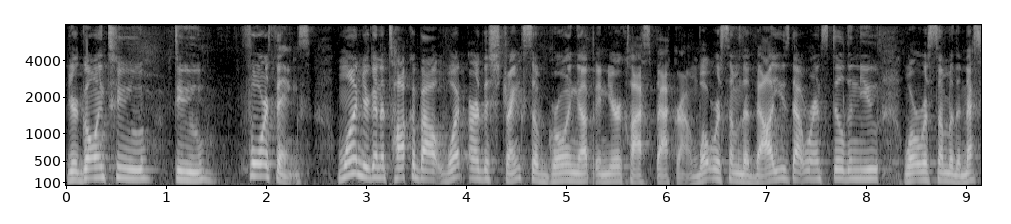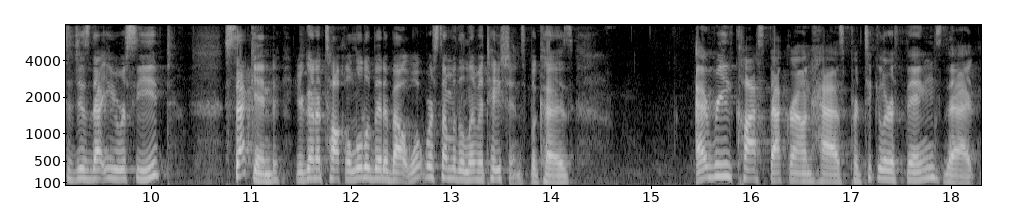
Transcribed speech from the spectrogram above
you're going to do four things. One, you're going to talk about what are the strengths of growing up in your class background. What were some of the values that were instilled in you? What were some of the messages that you received? Second, you're going to talk a little bit about what were some of the limitations because every class background has particular things that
